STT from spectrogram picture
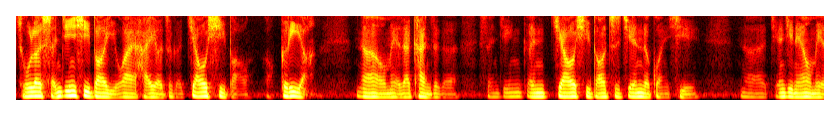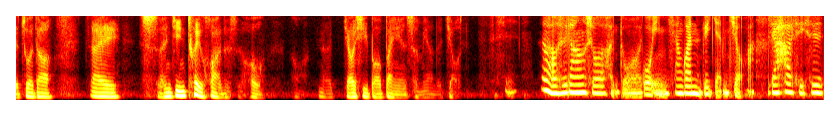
除了神经细胞以外，还有这个胶细胞，glia，那我们也在看这个神经跟胶细胞之间的关系。那前几年我们也做到，在神经退化的时候，哦，那胶细胞扮演什么样的角色？是。那老师刚刚说了很多果蝇相关的一个研究啊，比较好奇是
